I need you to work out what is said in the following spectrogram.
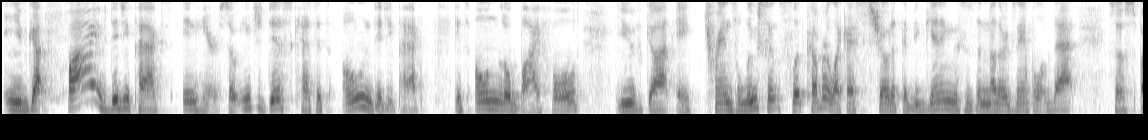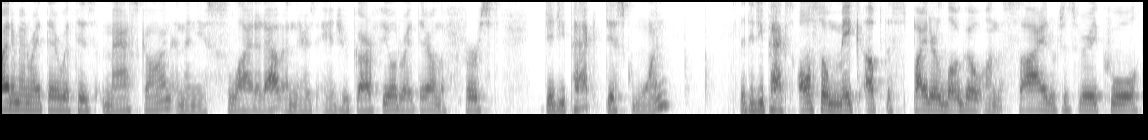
you've got five digipacks in here, so each disc has its own digipack its own little bifold. You've got a translucent slipcover like I showed at the beginning. This is another example of that. So Spider-Man right there with his mask on and then you slide it out and there's Andrew Garfield right there on the first digipack, disc one. The digipacks also make up the spider logo on the side, which is very cool.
